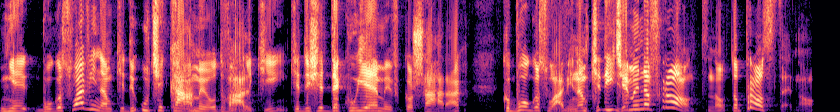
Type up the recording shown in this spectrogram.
nie błogosławi nam, kiedy uciekamy od walki, kiedy się dekujemy w koszarach, tylko błogosławi nam, kiedy idziemy na front. No to proste, no.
